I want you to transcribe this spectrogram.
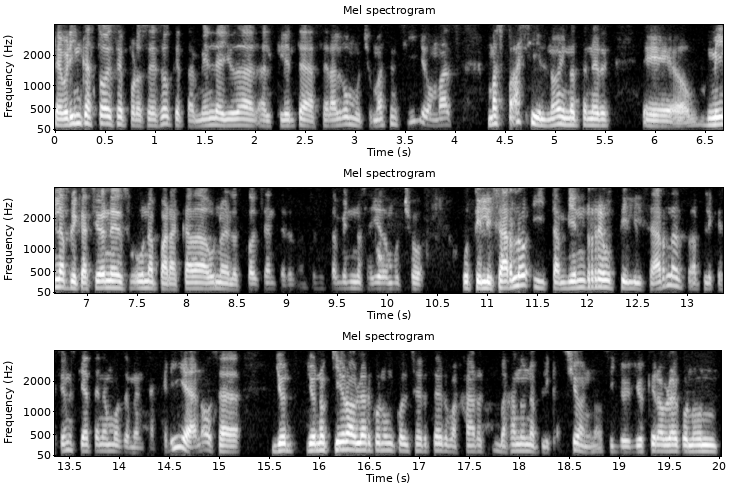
te brincas todo ese proceso que también le ayuda al cliente a hacer algo mucho más sencillo, más, más fácil, ¿no? Y no tener eh, mil aplicaciones, una para cada uno de los call centers. Entonces también nos ayuda mucho utilizarlo y también reutilizar las aplicaciones que ya tenemos de mensajería, ¿no? O sea, yo, yo no quiero hablar con un call center bajar, bajando una aplicación, ¿no? Si yo, yo quiero hablar con, un,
